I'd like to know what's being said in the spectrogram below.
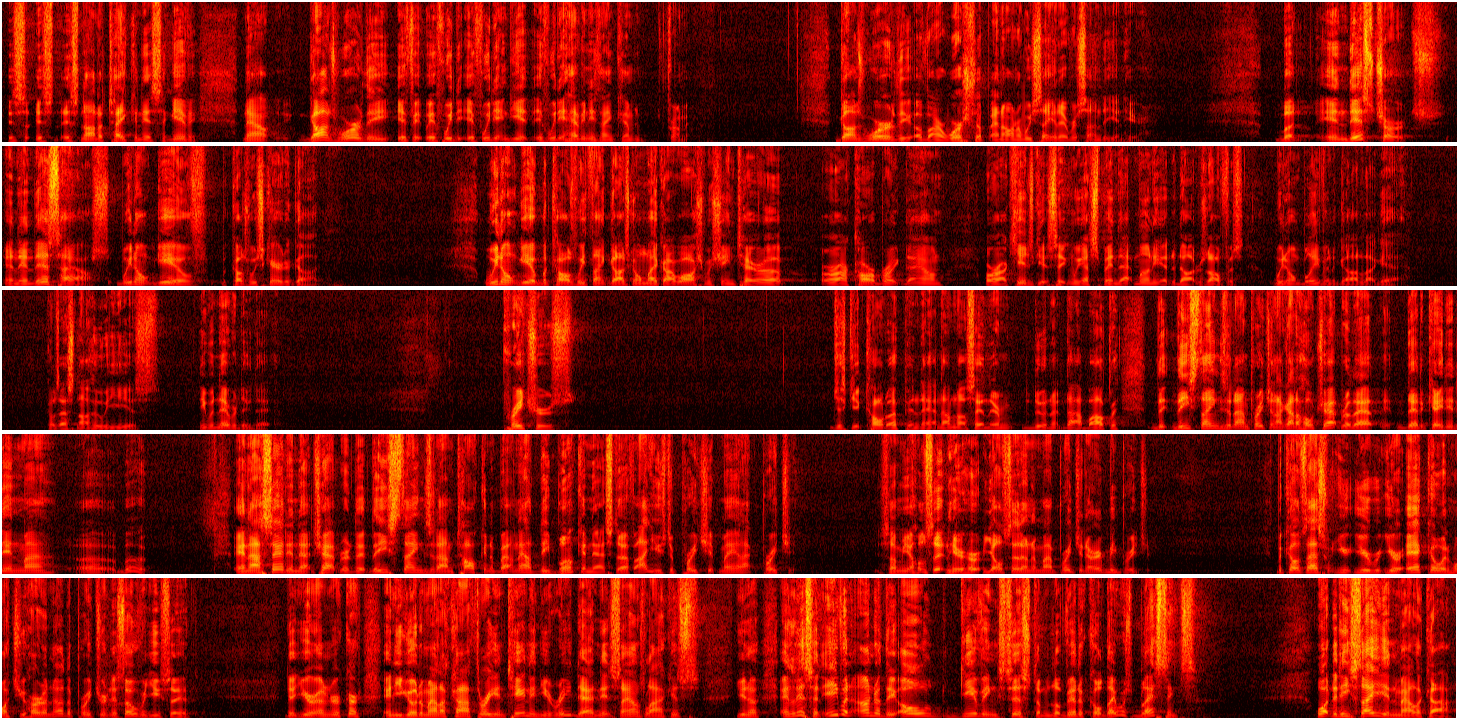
It's, it's, it's not a taking, it's a giving. Now, God's worthy if, it, if, we, if, we didn't get, if we didn't have anything coming from it. God's worthy of our worship and honor. We say it every Sunday in here. But in this church and in this house, we don't give because we're scared of God. We don't give because we think God's going to make our washing machine tear up or our car break down or our kids get sick and we have to spend that money at the doctor's office. We don't believe in a God like that because that's not who He is. He would never do that. Preachers just get caught up in that. And I'm not saying they're doing it diabolically. Th- these things that I'm preaching, I got a whole chapter of that dedicated in my uh, book. And I said in that chapter that these things that I'm talking about now, debunking that stuff, I used to preach it, man, I could preach it. Some of y'all sitting here, heard, y'all sat under my preaching, heard me preach it. Because that's what you, you're, you're echoing what you heard another preacher that's over you said. That you're under a curse. And you go to Malachi 3 and 10 and you read that, and it sounds like it's you know, and listen, even under the old giving system, Levitical, there was blessings. What did he say in Malachi?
